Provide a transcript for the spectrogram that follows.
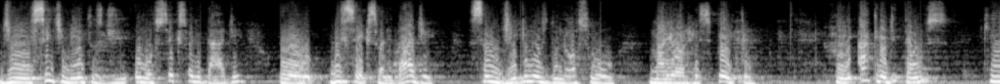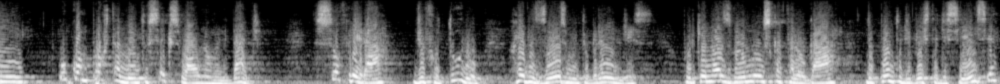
de sentimentos de homossexualidade ou bissexualidade são dignos do nosso maior respeito. E acreditamos que o comportamento sexual na humanidade sofrerá de futuro revisões muito grandes, porque nós vamos catalogar, do ponto de vista de ciência,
